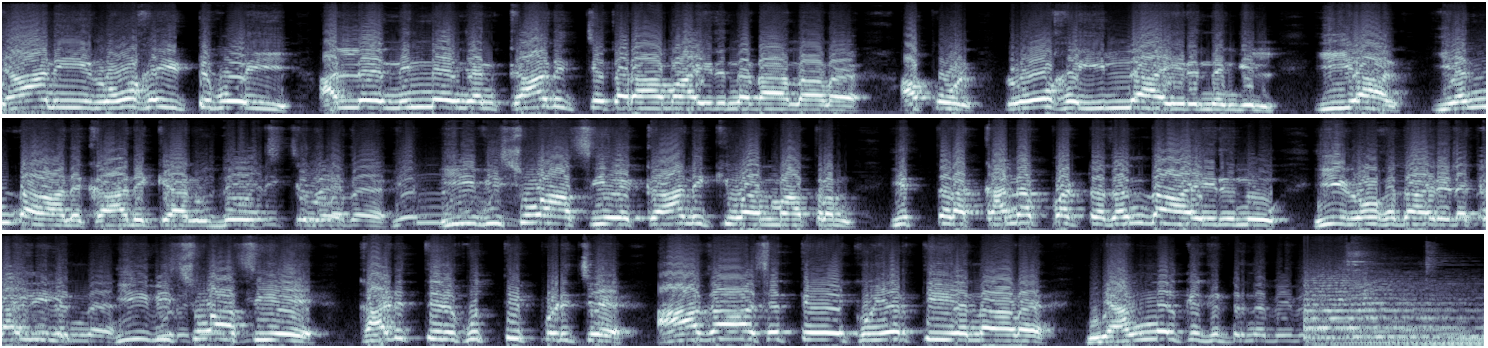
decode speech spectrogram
ഞാൻ ഈ ലോഹ ഇട്ടുപോയി അല്ലെ നിന്നെ ഞാൻ കാണിച്ചു തരാമായിരുന്നടാ എന്നാണ് അപ്പോൾ ലോഹ ഇല്ലായിരുന്നെങ്കിൽ ഇയാൾ എന്താണ് കാണിക്കാൻ ഉദ്ദേശിക്കുന്നത് ഈ വിശ്വാസിയെ കാണിക്കുവാൻ മാത്രം ഇത്ര കനപ്പെട്ടത് എന്തായിരുന്നു ഈ ലോഹധാരിയുടെ കയ്യിൽ നിന്ന് ഈ വിശ്വാസിയെ കഴുത്തിന് കുത്തിപ്പിടിച്ച് ആകാശത്തേക്ക് ഉയർത്തി എന്നാണ് ഞങ്ങൾക്ക് കിട്ടുന്ന വിവരം.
